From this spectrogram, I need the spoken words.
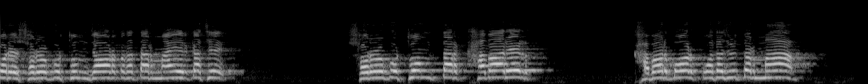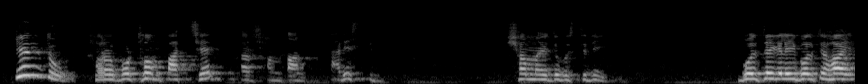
করে সর্বপ্রথম যাওয়ার কথা তার মায়ের কাছে, সর্বপ্রথম তার খাবারের, খাবার পাওয়ার কথা ছিল তার মা কিন্তু সর্বপ্রথম পাচ্ছে তার সন্তান, তার স্ত্রী। সম্মানিত উপস্থিতি। বলতে গেলেই বলতে হয়,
